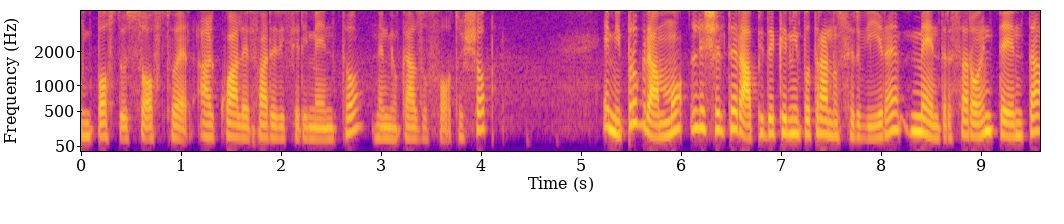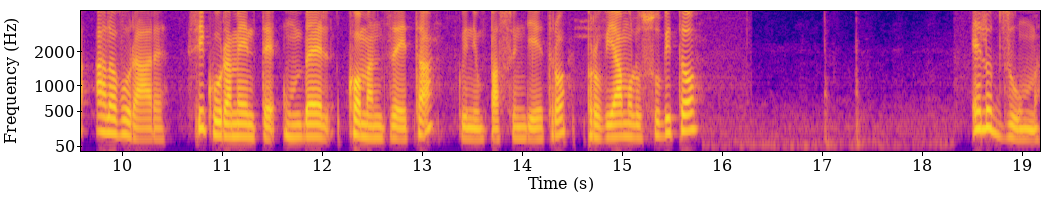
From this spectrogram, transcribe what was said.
Imposto il software al quale fare riferimento, nel mio caso Photoshop, e mi programmo le scelte rapide che mi potranno servire mentre sarò intenta a lavorare. Sicuramente un bel Command Z, quindi un passo indietro. Proviamolo subito. E lo zoom.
